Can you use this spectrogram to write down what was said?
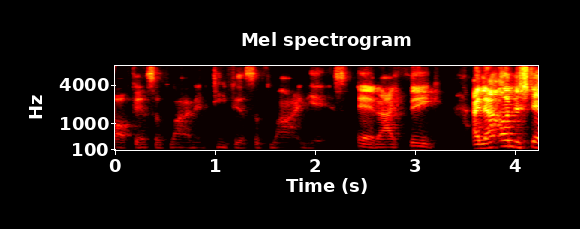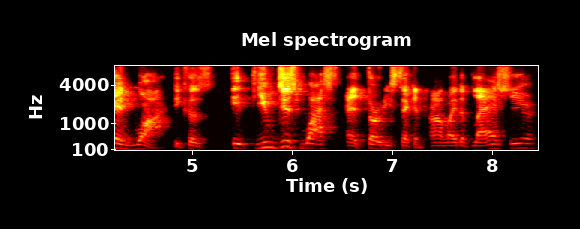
offensive line and defensive line is. And I think, and I understand why, because if you just watched a 30 second highlight of last year,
